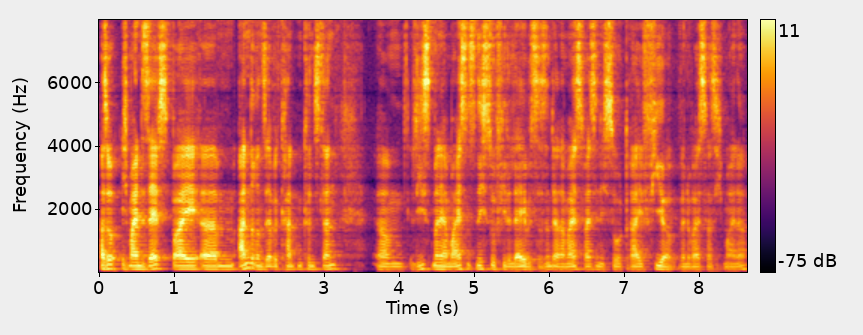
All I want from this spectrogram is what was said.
also ich meine, selbst bei ähm, anderen sehr bekannten Künstlern ähm, liest man ja meistens nicht so viele Labels. Das sind ja meist, weiß ich nicht, so drei, vier, wenn du weißt, was ich meine.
